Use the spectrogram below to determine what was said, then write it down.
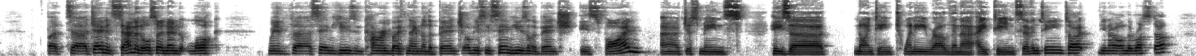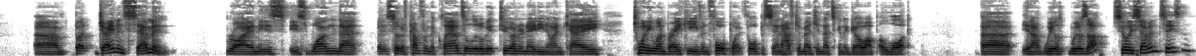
But uh, Jaeman Salmon also named at lock with uh, Sam Hughes and Curran both named on the bench. Obviously, Sam Hughes on the bench is fine. Uh, just means he's a 1920 rather than a 1817 type, you know, on the roster. Um, but Jaeman Salmon, Ryan, is is one that uh, sort of come from the clouds a little bit. Two hundred eighty nine k, twenty one break even, four point four percent. I have to imagine that's going to go up a lot. Uh, you know, wheels wheels up, silly salmon season.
